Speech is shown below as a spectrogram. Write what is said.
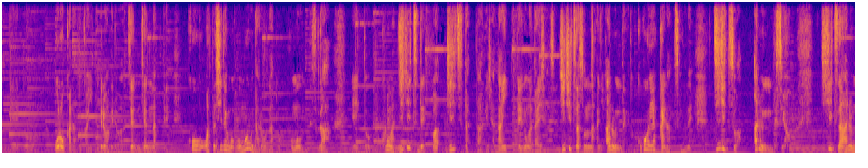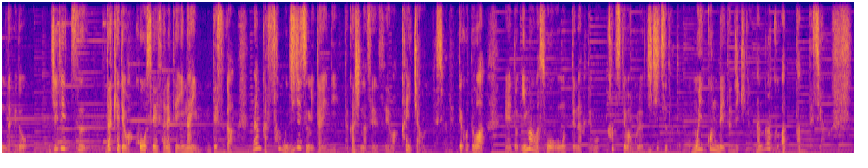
えっ、ー、と、愚かだとか言ってるわけでは全然なくて、こう私でも思うだろうなと思うんですが、えっ、と、これは事実では、事実だったわけじゃないっていうのが大事なんですよ。事実はその中にあるんだけど、ここが厄介なんですけどね、事実はあるんですよ。事実はあるんだけど、事実だけでは構成されていないんですが、なんかさも事実みたいに高階先生は書いちゃうんですよね。ってことは、え、ー、と、今はそう思ってなくても、かつてはこれを事実だと思い込んでいた時期が長くあったんですよ。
